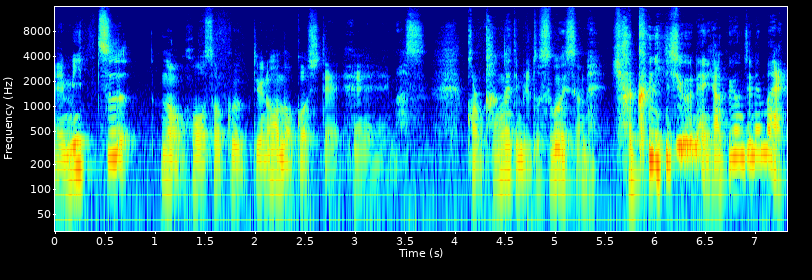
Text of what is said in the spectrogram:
えー、3つの法則っていうのを残して、えー、ます。これ考えてみるとすごいですよね。120年、140年前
